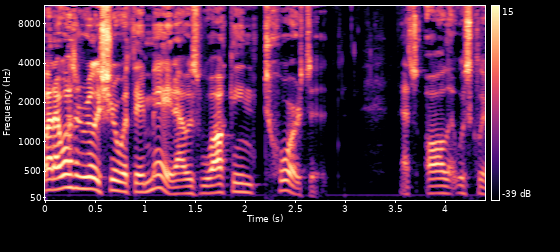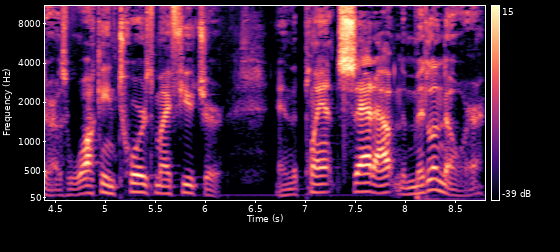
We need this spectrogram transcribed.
But I wasn't really sure what they made. I was walking towards it. That's all that was clear. I was walking towards my future. And the plant sat out in the middle of nowhere,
